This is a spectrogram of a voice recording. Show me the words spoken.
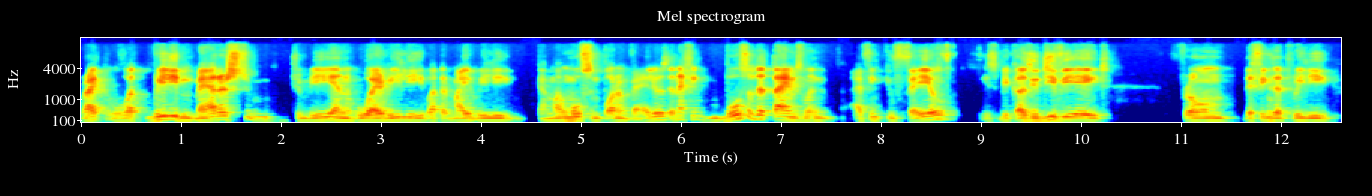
right? What really matters to, to me and who i really what are my really my most important values. And i think most of the times when i think you fail is because you deviate from the things that really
